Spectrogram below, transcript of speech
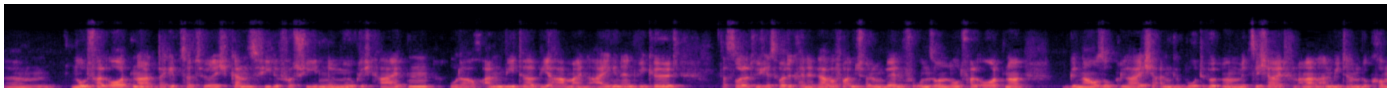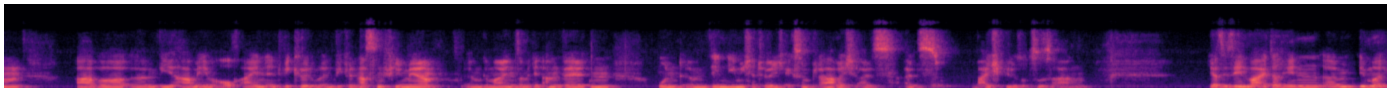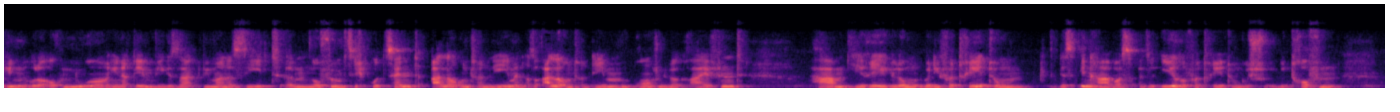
Ähm, Notfallordner, da gibt es natürlich ganz viele verschiedene Möglichkeiten oder auch Anbieter. Wir haben einen eigenen entwickelt. Das soll natürlich jetzt heute keine Werbeveranstaltung werden für unseren Notfallordner. Genauso gleiche Angebote wird man mit Sicherheit von anderen Anbietern bekommen aber äh, wir haben eben auch einen entwickelt oder entwickeln lassen vielmehr ähm, gemeinsam mit den Anwälten und ähm, den nehme ich natürlich exemplarisch als, als Beispiel sozusagen. Ja, Sie sehen weiterhin ähm, immerhin oder auch nur, je nachdem, wie gesagt, wie man das sieht, ähm, nur 50 Prozent aller Unternehmen, also aller Unternehmen, branchenübergreifend, haben die Regelung über die Vertretung des Inhabers, also ihre Vertretung getroffen.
